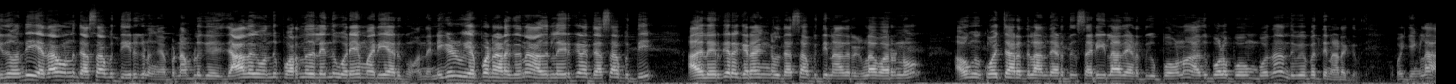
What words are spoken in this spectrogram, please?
இது வந்து எதாவது ஒன்று தசாபுத்தி இருக்கணுங்க. இப்போ நம்மளுக்கு ஜாதகம் வந்து பிறந்ததுலேருந்து ஒரே மாதிரியாக இருக்கும். அந்த நிகழ்வு எப்போ நடக்குதுன்னா அதில் இருக்கிற தசாபுத்தி அதில் இருக்கிற கிரகங்கள் தசாபுத்தி நாதர்களாக வரணும். அவங்க கோச்சாரத்தில் அந்த இடத்துக்கு சரியில்லாத இடத்துக்கு போகணும். அது போல் போகும்போது தான் அந்த விபத்து நடக்குது. ஓகேங்களா?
